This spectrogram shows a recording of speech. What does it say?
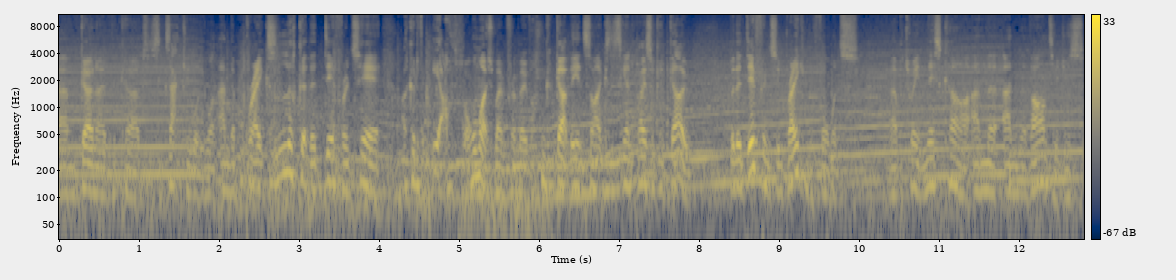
um, going over the curbs. It's exactly what you want. And the brakes, look at the difference here. I could have, I almost went for a move. I could go up the inside because it's the only place I could go. But the difference in braking performance uh, between this car and the and the Vantage is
